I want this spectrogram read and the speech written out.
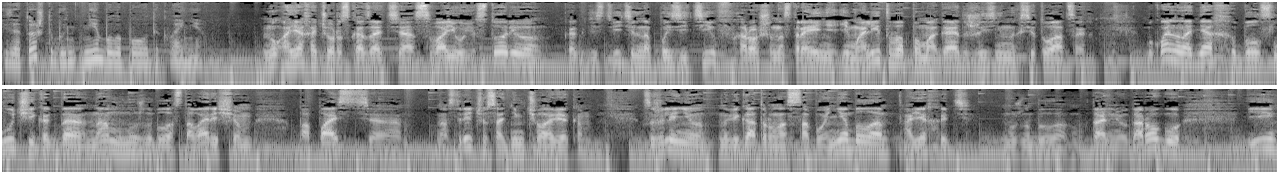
и за то, чтобы не было повода к войне. Ну, а я хочу рассказать свою историю, как действительно позитив, хорошее настроение и молитва помогают в жизненных ситуациях. Буквально на днях был случай, когда нам нужно было с товарищем попасть э, на встречу с одним человеком. К сожалению, навигатора у нас с собой не было, а ехать нужно было в дальнюю дорогу, и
